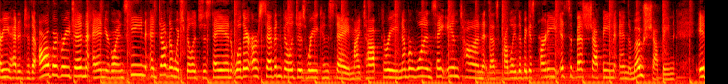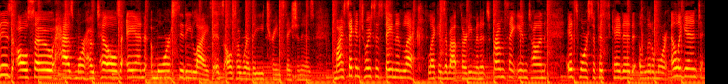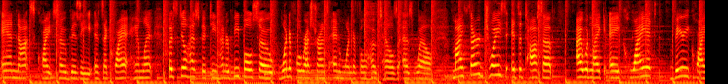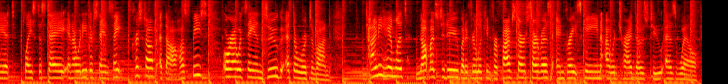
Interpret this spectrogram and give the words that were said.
Are you headed to the Arlberg region and you're going skiing and don't know which village to stay in? Well, there are seven villages where you can stay. My top three number one, St. Anton. That's probably the biggest party. It's the best shopping and the most shopping. It is also has more hotels and more city life. It's also where the train station is. My second choice is staying in Lech. Lech is about 30 minutes from St. Anton. It's more sophisticated, a little more elegant, and not quite so busy. It's a quiet hamlet, but still has 1,500 people, so wonderful restaurants and wonderful hotels as well. My third choice, it's a toss up. I would like a quiet, very quiet place to stay, and I would either stay in St. Christoph at the Hospiz or I would stay in Zug at the Rote Wand. Tiny hamlets, not much to do, but if you're looking for five star service and great skiing, I would try those two as well.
